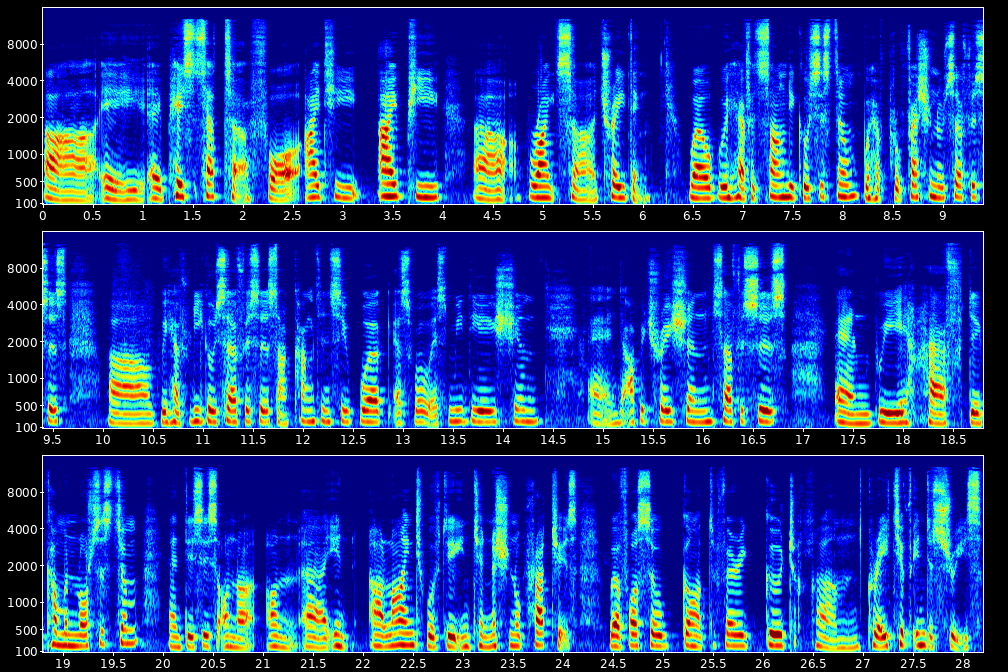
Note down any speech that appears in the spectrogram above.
uh, a, a pace setter for IT, IP uh, rights uh, trading. Well, we have a sound legal system, we have professional services, uh, we have legal services, accountancy work, as well as mediation and arbitration services, and we have the common law system, and this is on, a, on uh, in, aligned with the international practice. We have also got very good um, creative industries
